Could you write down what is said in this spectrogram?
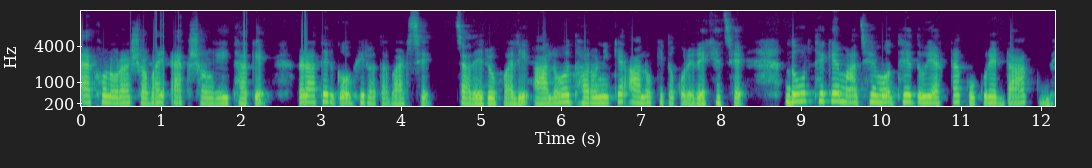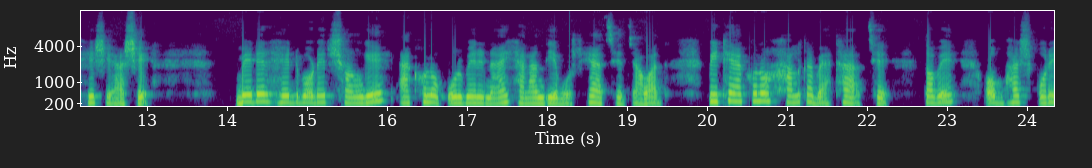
এখন ওরা সবাই একসঙ্গেই থাকে। রাতের গভীরতা বাড়ছে। চাঁদের রূপালি আলো ধরণীকে আলোকিত করে রেখেছে। দূর থেকে মাঝে মধ্যে দুই একটা কুকুরের ডাক ভেসে আসে। বেডের হেডবোর্ডের সঙ্গে এখনও পূর্বের ন্যায় হেলান দিয়ে বসে আছে জাওয়াদ। পিঠে এখনও হালকা ব্যথা আছে, তবে অভ্যাস করে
